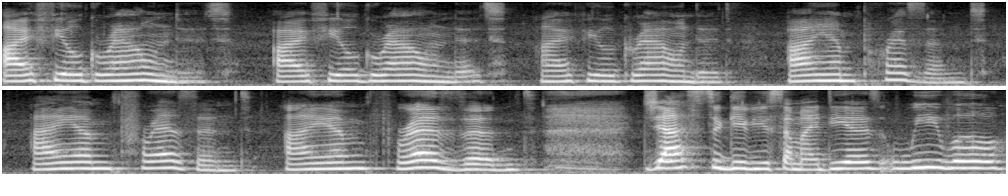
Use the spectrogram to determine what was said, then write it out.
I feel grounded. I feel grounded. I feel grounded. I am present. I am present. I am present. Just to give you some ideas, we will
